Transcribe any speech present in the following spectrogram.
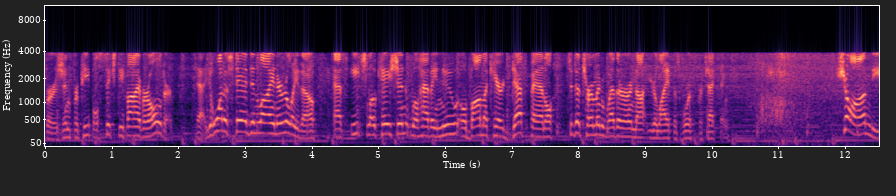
version for people 65 or older. You'll want to stand in line early, though, as each location will have a new Obamacare death panel to determine whether or not your life is worth protecting. Sean, the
